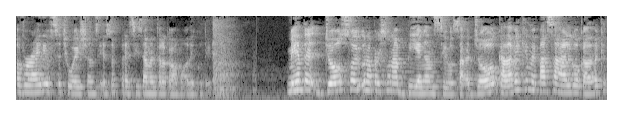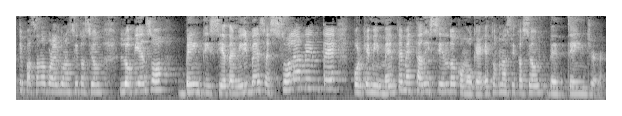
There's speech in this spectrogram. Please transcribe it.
a variety of situations y eso es precisamente lo que vamos a discutir. Mi gente, yo soy una persona bien ansiosa. Yo cada vez que me pasa algo, cada vez que estoy pasando por alguna situación, lo pienso 27 mil veces solamente porque mi mente me está diciendo como que esto es una situación de danger.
